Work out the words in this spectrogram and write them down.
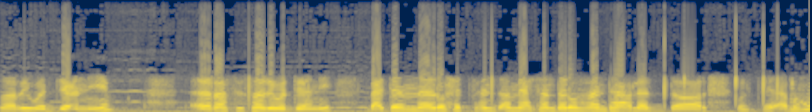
صار يوجعني. راسي صار يوجعني. بعدين رحت عند أمي عشان أروح عندها على الدار. قلت ما هو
